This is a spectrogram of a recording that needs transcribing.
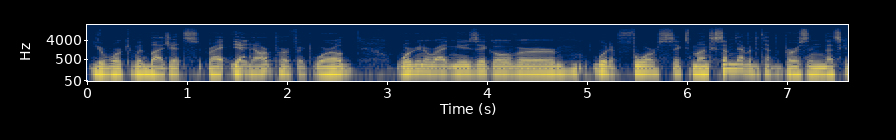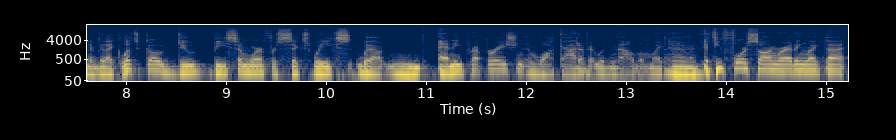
you're working with budgets, right? Yeah. In our perfect world, we're gonna write music over what four six months. Because I'm never the type of person that's gonna be like, let's go do be somewhere for six weeks without n- any preparation and walk out of it with an album. Like mm. if you force songwriting like that,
